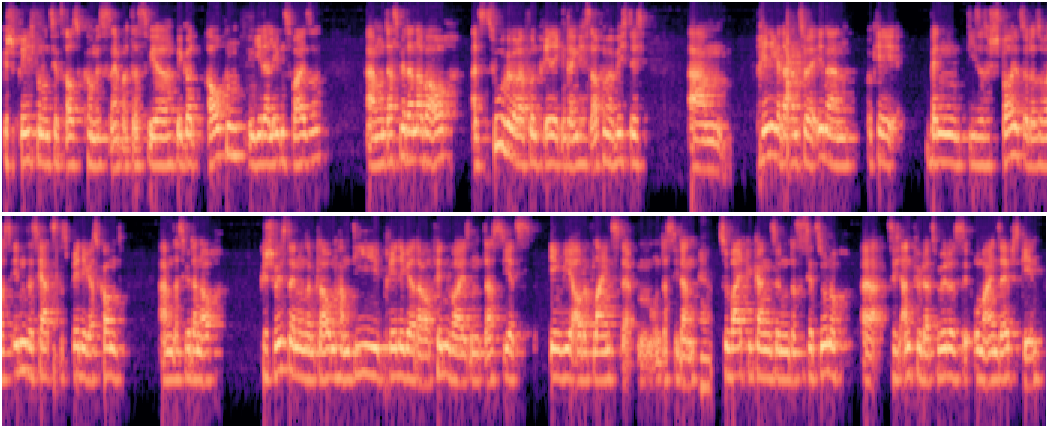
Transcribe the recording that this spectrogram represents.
Gespräch von uns jetzt rausgekommen ist, ist einfach, dass wir, wir Gott brauchen in jeder Lebensweise ähm, und dass wir dann aber auch als Zuhörer von Predigten, denke ich, ist auch immer wichtig, ähm, Prediger daran zu erinnern, okay, wenn dieses Stolz oder sowas in das Herz des Predigers kommt, ähm, dass wir dann auch Geschwister in unserem Glauben haben, die Prediger darauf hinweisen, dass sie jetzt irgendwie out of line steppen und dass sie dann ja. zu weit gegangen sind, dass es jetzt nur noch äh, sich anfühlt, als würde es um einen selbst gehen.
